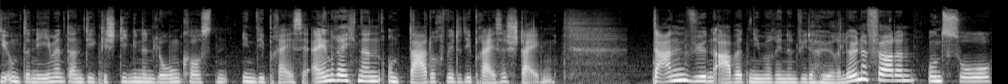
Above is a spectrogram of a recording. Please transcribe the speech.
die Unternehmen dann die gestiegenen Lohnkosten in die Preise einrechnen und dadurch wieder die Preise steigen. Dann würden Arbeitnehmerinnen wieder höhere Löhne fördern und so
